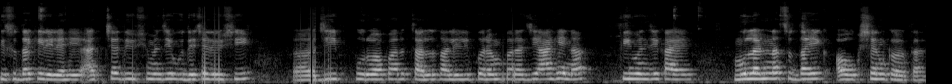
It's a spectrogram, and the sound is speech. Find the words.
ती सुद्धा केलेली आहे. आजच्या दिवशी म्हणजे उद्याच्या दिवशी जी पूर्वापार चालत आलेली परंपरा जी आहे ना ती म्हणजे काय? मुलांना सुद्धा एक औक्षण करतात.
